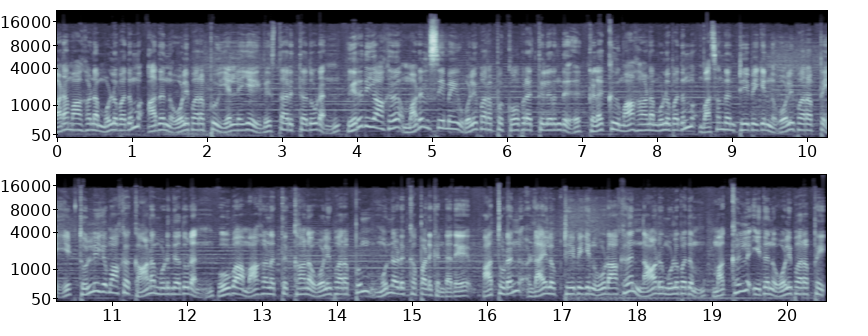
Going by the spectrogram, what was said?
வடமாகாணம் முழுவதும் அதன் ஒளிபரப்பு எல்லையை விஸ்தரித்ததுடன் இறுதியாக மடல் சீமை ஒளிபரப்பு கோபுரத்திலிருந்து கிழக்கு மாகாணம் முழுவதும் வசந்தன் டிவியின் ஒளிபரப்பை துல்லியமாக காண முடிந்ததுடன் ஊபா மாகாணத்துக்கான ஒளிபரப்பும் முன்னெடுக்கப்படுகின்றது. அத்துடன் டயலாக் டிவியின் ஊடாக நாடு முழுவதும் மக்கள் இதன் ஒளிபரப்பை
